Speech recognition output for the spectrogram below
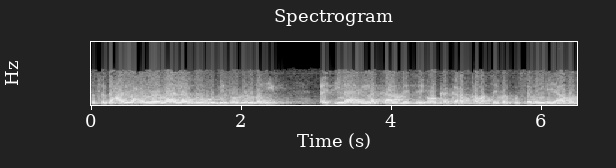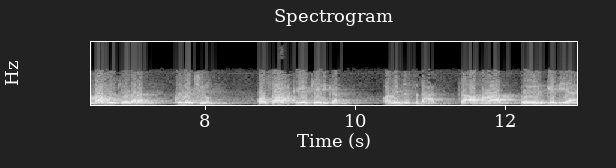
ta saddexaadi waxa wey wamaa lahu minhu min dahiir. Cid ilaahay la kaalmaysay oo ka garab qabatay markuu samaynaya ama maamulkeedana kuma jiro oo saa wax kaga keeni kara. Waa midda saddexaad. Ta afraad oo ergadii ah.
